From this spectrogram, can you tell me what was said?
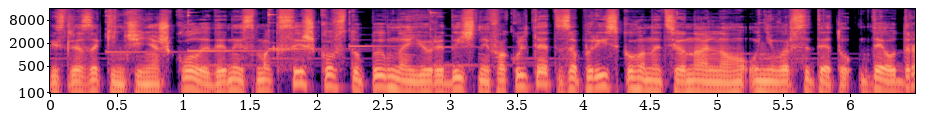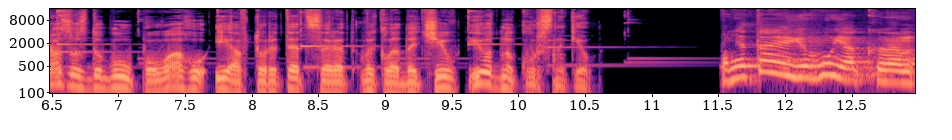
Після закінчення школи Денис Максишко вступив на юридичний факультет Запорізького національного університету, де одразу здобув повагу і авторитет серед викладачів і однокурсників. Пам'ятаю його як е,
